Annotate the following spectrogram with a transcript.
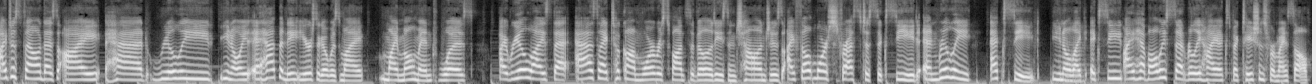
I just found as I had really, you know, it, it happened eight years ago was my my moment was I realized that as I took on more responsibilities and challenges, I felt more stressed to succeed and really exceed, you know, mm. like exceed. I have always set really high expectations for myself.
